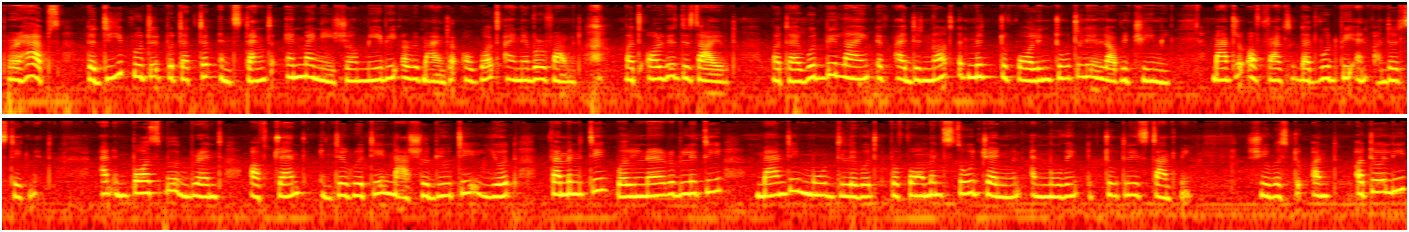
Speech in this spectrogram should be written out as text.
Perhaps the deep rooted protective instinct in my nature may be a reminder of what I never found, but always desired. But I would be lying if I did not admit to falling totally in love with Jamie. Matter of fact, that would be an understatement. An impossible blend of strength, integrity, natural beauty, youth, femininity, vulnerability, Mandy Moore delivered a performance so genuine and moving it totally stunned me. She was utterly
